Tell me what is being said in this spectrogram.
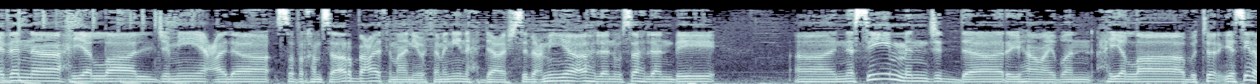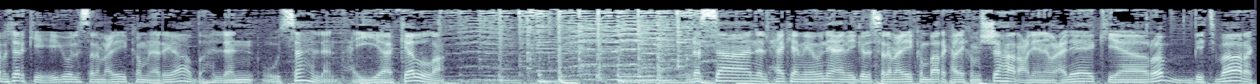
إذا حيا الله الجميع على صفر خمسة أربعة ثمانية وثمانين أحداش سبعمية. أهلا وسهلا ب آه، نسيم من جدة ريهام أيضا. حيا الله أبو تر... ياسين أبو تركي يقول السلام عليكم من الرياض. أهلا وسهلا. حياك الله. غسان الحكمي ونعم يقول السلام عليكم. بارك عليكم الشهر. علينا وعليك. يا رب يتبارك.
